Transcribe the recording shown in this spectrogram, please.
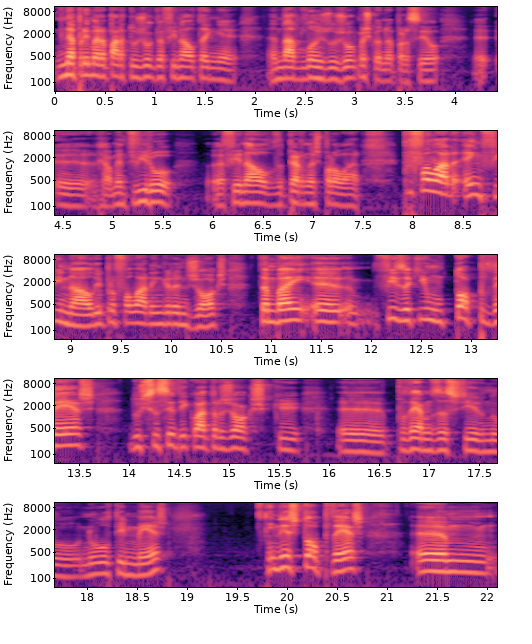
na primeira parte do jogo da final tenha andado longe do jogo, mas quando apareceu uh, uh, realmente virou a final de pernas para o ar. Por falar em final e por falar em grandes jogos, também fiz aqui um top 10 dos 64 jogos que pudemos assistir no, no último mês. E neste top 10 um,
